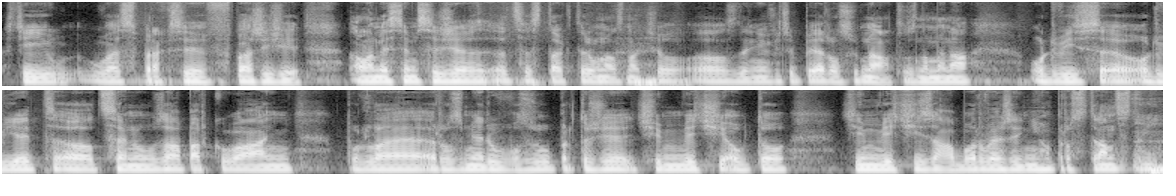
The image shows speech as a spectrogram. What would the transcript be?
chtějí uvést v praxi v Paříži. Ale myslím si, že cesta, kterou naznačil uh, Zdeněk Hřib, je rozumná. To znamená odvíjet, odvíjet uh, cenu za parkování podle rozměru vozu, protože čím větší auto, tím větší zábor veřejného prostranství,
